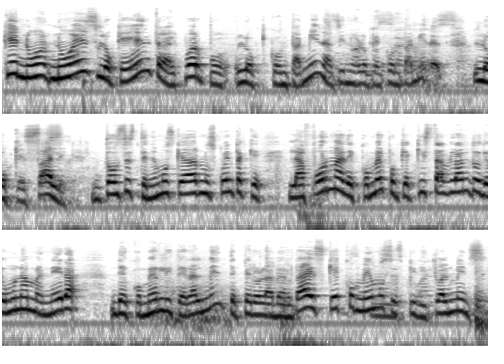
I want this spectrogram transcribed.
Que no, no es lo que entra al cuerpo lo que contamina, sino lo que contamina es lo que sale. Entonces tenemos que darnos cuenta que la forma de comer, porque aquí está hablando de una manera de comer literalmente, pero la verdad es que comemos espiritualmente.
